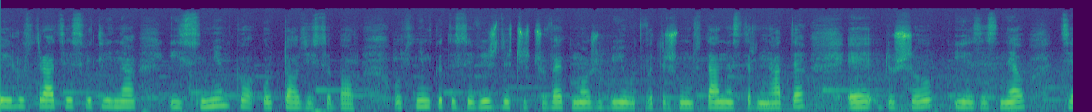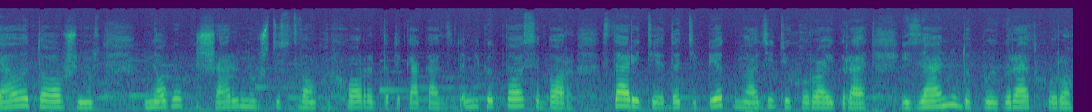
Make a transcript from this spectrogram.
иллюстрация светлина и снимка от този събор. От снимката се вижда, че човек, може би от вътрешността на страната, е дошъл и е заснел цялата общност. Много шарено общество. Хората така казват, ами какво е събора? Старите да ти пият, младите хоро играят и заедно да поиграят хоро.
